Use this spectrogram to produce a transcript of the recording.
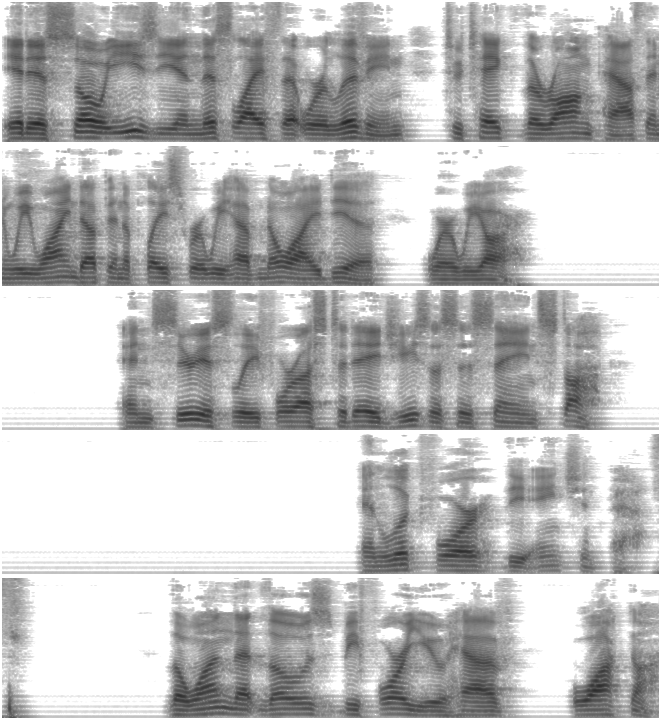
It is so easy in this life that we're living to take the wrong path and we wind up in a place where we have no idea where we are. And seriously, for us today, Jesus is saying, stop and look for the ancient path, the one that those before you have walked on,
